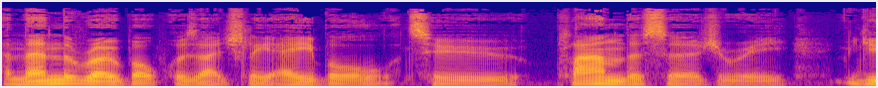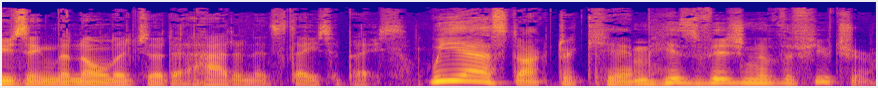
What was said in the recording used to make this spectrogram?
And then the robot was actually able to plan the surgery using the knowledge that it had in its database. We asked Dr. Kim his vision of the future.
